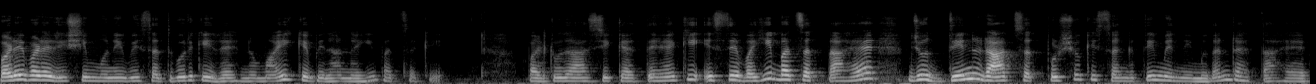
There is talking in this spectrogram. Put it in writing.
बड़े बड़े ऋषि मुनि भी सतगुरु की रहनुमाई के बिना नहीं बच सके। पलटूदास जी कहते हैं कि इससे वही बच सकता है जो दिन रात सत्पुरुषों की संगति में निमगन रहता है,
